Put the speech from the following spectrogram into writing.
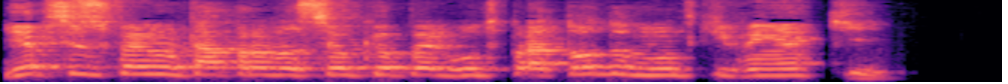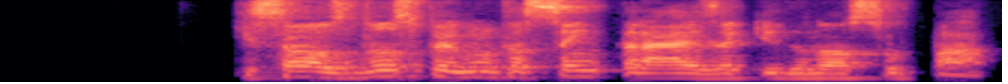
E eu preciso perguntar para você o que eu pergunto para todo mundo que vem aqui, que são as duas perguntas centrais aqui do nosso papo.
